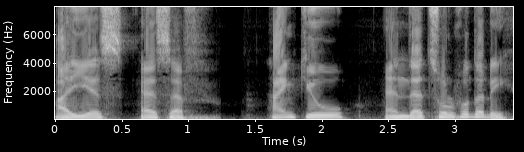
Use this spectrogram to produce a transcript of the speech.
ISSF. Thank you and that's all for the day.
